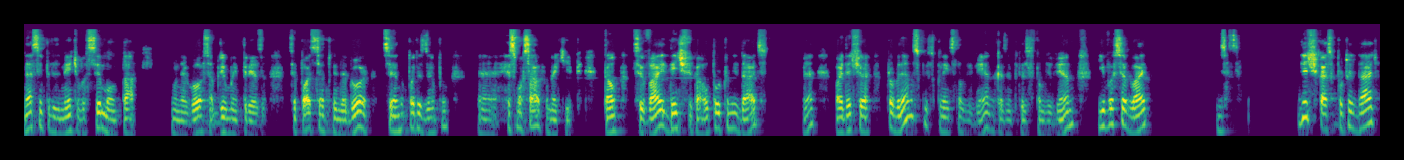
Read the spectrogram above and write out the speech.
não é simplesmente você montar um negócio, abrir uma empresa. Você pode ser empreendedor sendo, por exemplo, é, responsável por uma equipe. Então, você vai identificar oportunidades, né? vai identificar problemas que os clientes estão vivendo, que as empresas estão vivendo, e você vai identificar essa oportunidade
